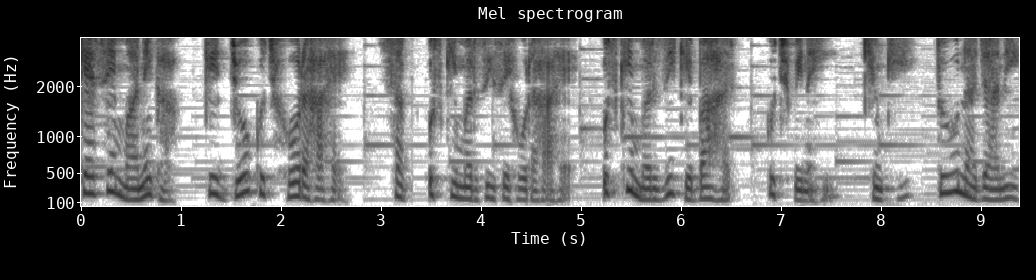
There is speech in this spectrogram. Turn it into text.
कैसे मानेगा कि जो कुछ हो रहा है सब उसकी मर्ज़ी से हो रहा है। उसकी मर्ज़ी के बाहर कुछ भी नहीं, क्योंकि तू न जाने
